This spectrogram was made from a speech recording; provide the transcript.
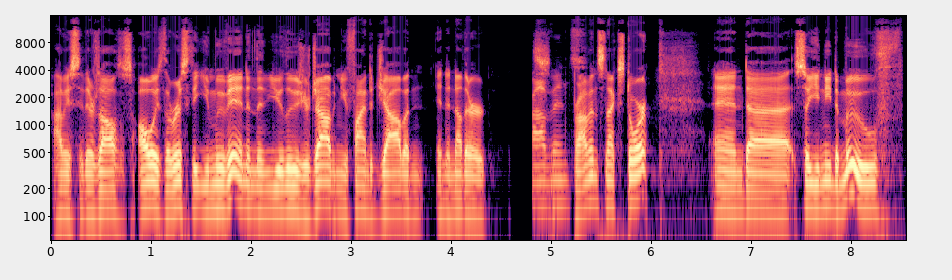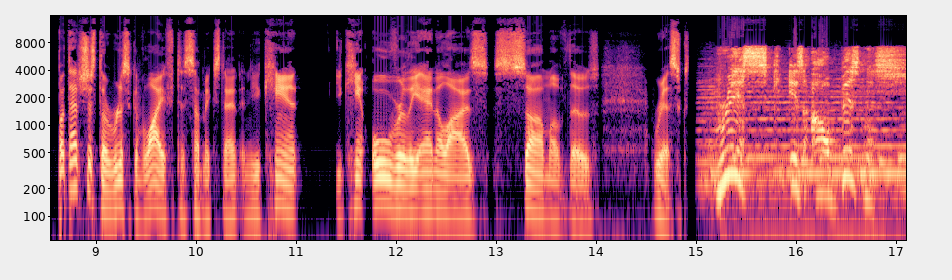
obviously, there's always the risk that you move in and then you lose your job and you find a job in, in another province. province next door. And uh, so you need to move, but that's just the risk of life to some extent, and you can't you can't overly analyze some of those risks. Risk is our business.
